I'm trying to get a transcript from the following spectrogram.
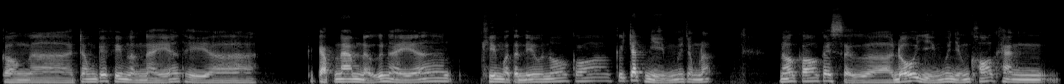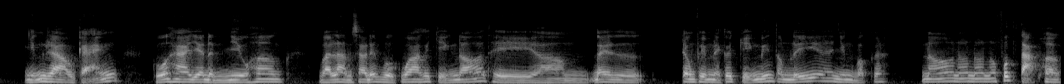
còn à, trong cái phim lần này á, thì à, cái cặp nam nữ này á, khi mà tình yêu nó có cái trách nhiệm ở trong đó nó có cái sự à, đối diện với những khó khăn những rào cản của hai gia đình nhiều hơn. Và làm sao để vượt qua cái chuyện đó thì uh, đây trong phim này có chuyển biến tâm lý nhân vật á nó nó nó nó phức tạp hơn.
